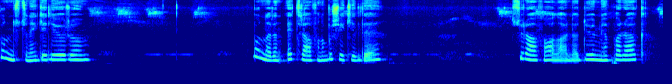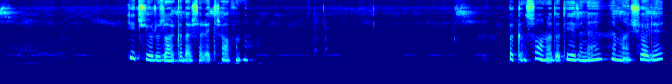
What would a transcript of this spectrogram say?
Bunun üstüne geliyorum. Bunların etrafını bu şekilde sürafalarla düğüm yaparak geçiyoruz arkadaşlar etrafını. Bakın sonra da diğerine hemen şöyle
